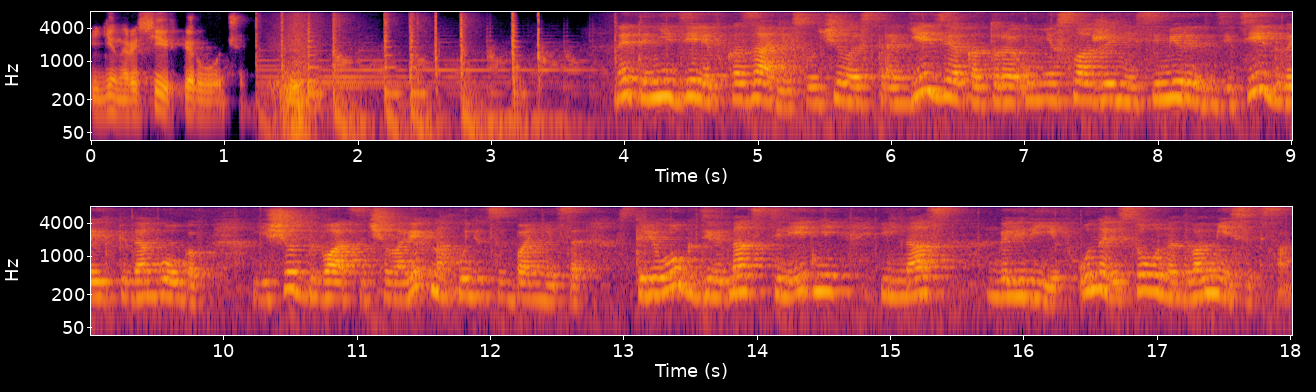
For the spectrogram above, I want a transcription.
«Единой России» в первую очередь. На этой неделе в Казани случилась трагедия, которая унесла жизни семерых детей, двоих педагогов. Еще 20 человек находятся в больнице. Стрелок 19-летний Ильнас Галевиев. Он арестован на два месяца.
